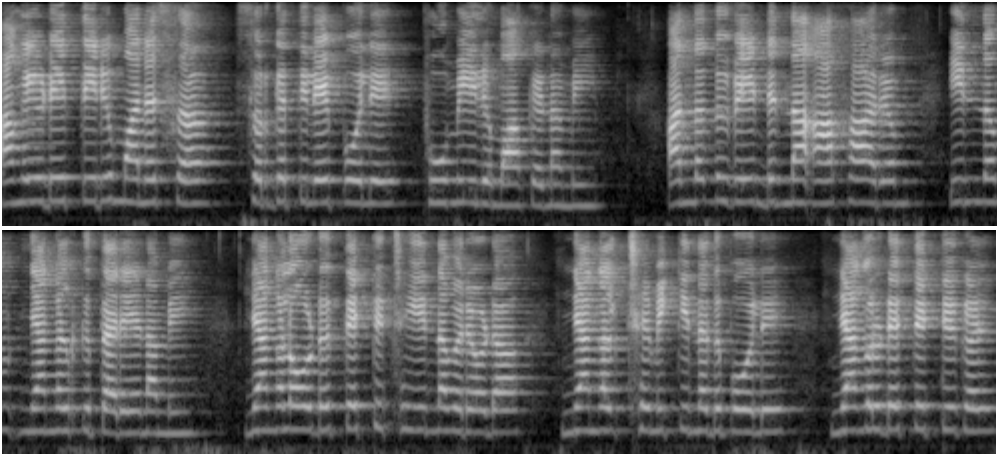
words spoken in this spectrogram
അങ്ങയുടെ തിരുമനസ് സ്വർഗത്തിലെ പോലെ ഭൂമിയിലുമാക്കണമേ. അന്നു വേണ്ടുന്ന ആഹാരം ഇന്നും ഞങ്ങൾക്ക് തരണമേ. ഞങ്ങളോട് തെറ്റ് ചെയ്യുന്നവരോട് ഞങ്ങൾ ക്ഷമിക്കുന്നത് പോലെ ഞങ്ങളുടെ തെറ്റുകൾ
